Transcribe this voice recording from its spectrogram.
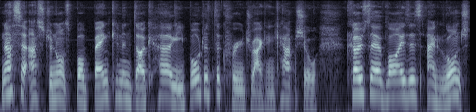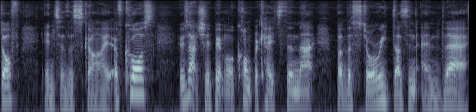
NASA astronauts Bob Behnken and Doug Hurley boarded the Crew Dragon capsule, closed their visors and launched off into the sky. Of course, it was actually a bit more complicated than that, but the story doesn't end there.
